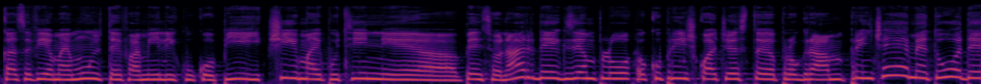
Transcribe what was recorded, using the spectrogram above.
ca să fie mai multe familii cu copii și mai puțini pensionari, de exemplu, cuprinși cu acest program. Prin ce metode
